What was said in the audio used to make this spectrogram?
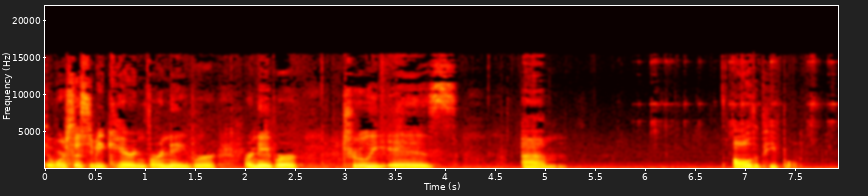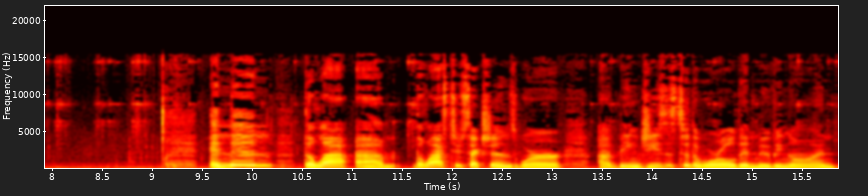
that we're supposed to be caring for our neighbor, our neighbor truly is um, all the people. And then the la- um, the last two sections were uh, being Jesus to the world and moving on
